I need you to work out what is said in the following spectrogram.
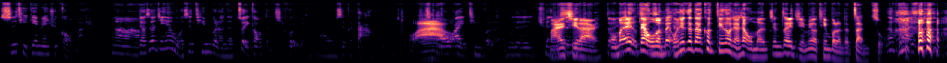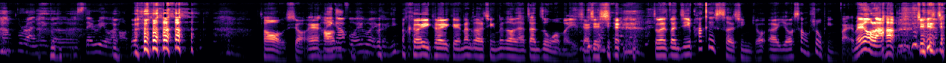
实体店面去购买。那假设今天我是 Timberland 的最高等级会员，哦，我是个大户，对，我哇哦超爱 Timberland，我的全买起来。我们哎，全对啊，我们没，我先跟大家听众讲一下，我们今天这一集没有 Timberland 的赞助。那不然那不然那个 Stereo 好了。超好笑。哎、好可以。可以可以可以，那个请那个来赞助我们一下，谢谢。这位本集 podcast 请由呃由上述品牌没有啦，继续讲。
